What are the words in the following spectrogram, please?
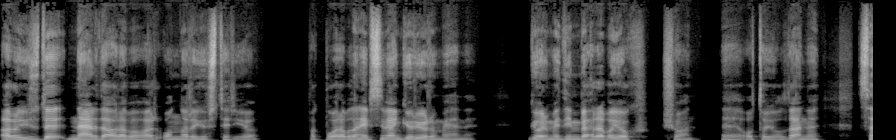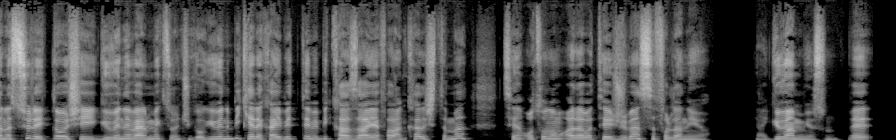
arayüzde nerede araba var onları gösteriyor. Bak bu arabaların hepsini ben görüyorum yani. Görmediğim bir araba yok şu an e, otoyolda. Hani sana sürekli o şeyi güveni vermek zorunda. Çünkü o güveni bir kere kaybetti mi bir kazaya falan karıştı mı senin otonom araba tecrüben sıfırlanıyor. Yani güvenmiyorsun ve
